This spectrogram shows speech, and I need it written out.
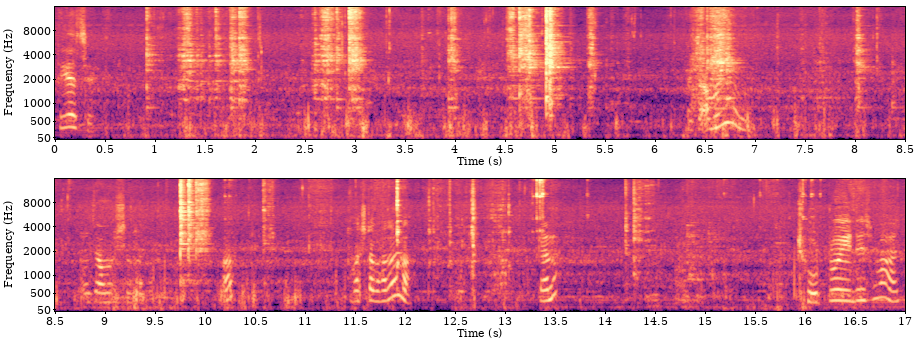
ঠিক আছে আচ্ছা আমার নেই আচ্ছা আমার সাথে হ্যাঁ মাছটা ভালো না কেন ছোট ইলিশ মাছ?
